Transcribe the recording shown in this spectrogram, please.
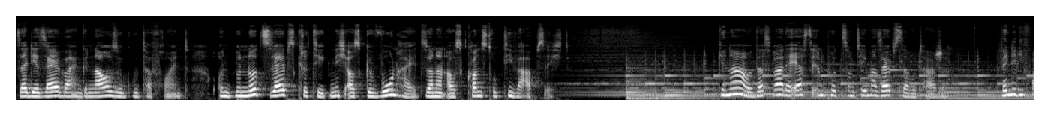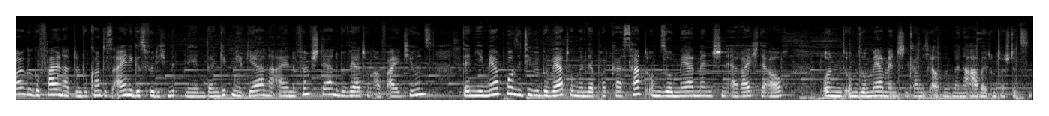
Sei dir selber ein genauso guter Freund und benutz Selbstkritik nicht aus Gewohnheit, sondern aus konstruktiver Absicht. Genau, das war der erste Input zum Thema Selbstsabotage. Wenn dir die Folge gefallen hat und du konntest einiges für dich mitnehmen, dann gib mir gerne eine 5-Sterne-Bewertung auf iTunes, denn je mehr positive Bewertungen der Podcast hat, umso mehr Menschen erreicht er auch und umso mehr Menschen kann ich auch mit meiner Arbeit unterstützen.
